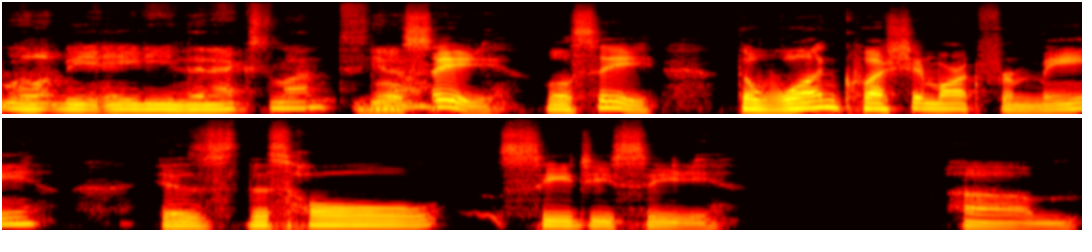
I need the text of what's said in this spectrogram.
will it be 80 the next month? We'll know? see. We'll see. The one question mark for me is this whole CGC, um,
